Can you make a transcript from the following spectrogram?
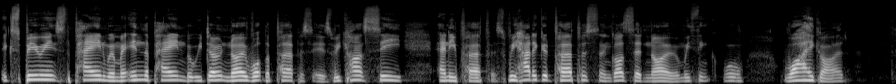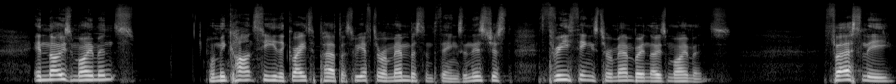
experienced the pain, when we're in the pain, but we don't know what the purpose is, we can't see any purpose. We had a good purpose, and God said no. And we think, Well, why, God? In those moments, when we can't see the greater purpose, we have to remember some things. And there's just three things to remember in those moments. Firstly,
